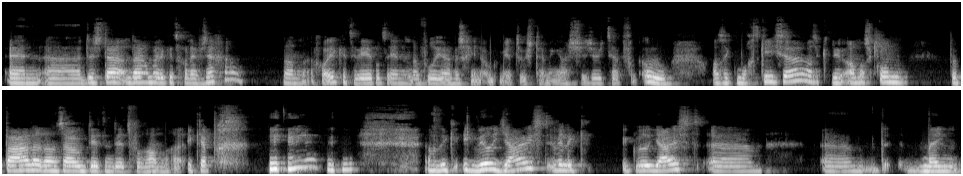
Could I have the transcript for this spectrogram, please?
En uh, dus daar, daarom wil ik het gewoon even zeggen. Dan gooi ik het de wereld in en dan voel je misschien ook meer toestemming. Als je zoiets hebt van, oh, als ik mocht kiezen, als ik nu anders kon bepalen, dan zou ik dit en dit veranderen. Ik heb, want ik, ik wil juist, wil ik, ik wil juist um, de, mijn,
